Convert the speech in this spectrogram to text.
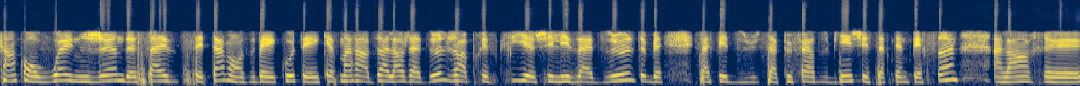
quand on voit une jeune de 16-17 ans, on se dit, ben écoute, elle est quasiment rendue à l'âge adulte, j'en prescris euh, chez les adultes, ben ça fait du, ça peut faire du bien chez certaines personnes. Alors euh,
